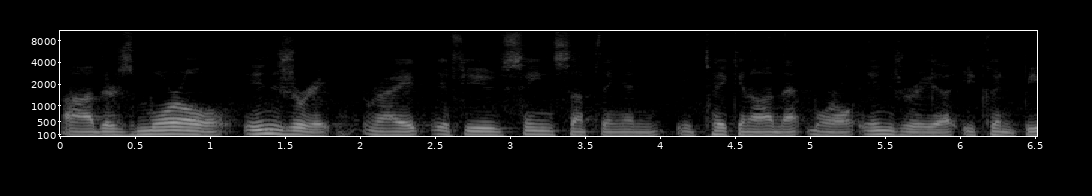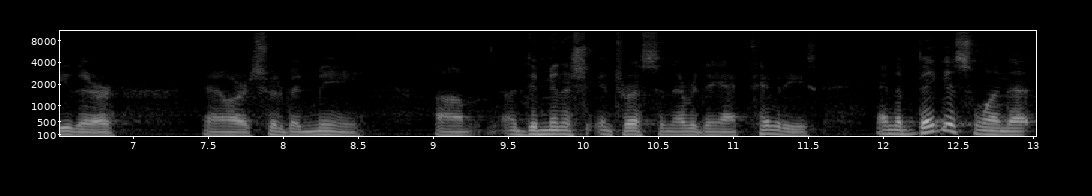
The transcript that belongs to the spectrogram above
Uh, there's moral injury, right? If you've seen something and you've taken on that moral injury that you couldn't be there, you know, or it should have been me. Um, diminished interest in everyday activities. And the biggest one that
